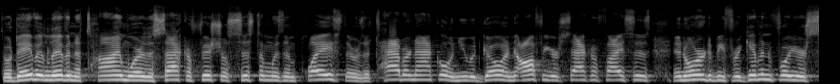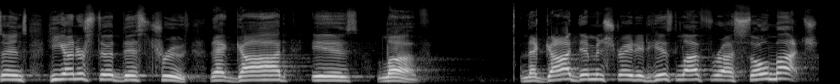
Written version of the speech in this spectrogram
So David lived in a time where the sacrificial system was in place. There was a tabernacle, and you would go and offer your sacrifices in order to be forgiven for your sins. He understood this truth that God is love. And that God demonstrated his love for us so much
